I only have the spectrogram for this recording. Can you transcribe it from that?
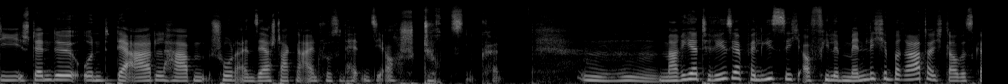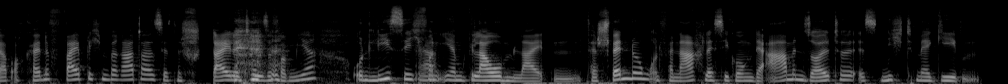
die Stände und der Adel haben schon einen sehr starken Einfluss und hätten sie auch stürzen können. Mhm. Maria Theresia verließ sich auf viele männliche Berater. Ich glaube, es gab auch keine weiblichen Berater. Das ist jetzt eine steile These von mir. Und ließ sich ja. von ihrem Glauben leiten. Verschwendung und Vernachlässigung der Armen sollte es nicht mehr geben.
